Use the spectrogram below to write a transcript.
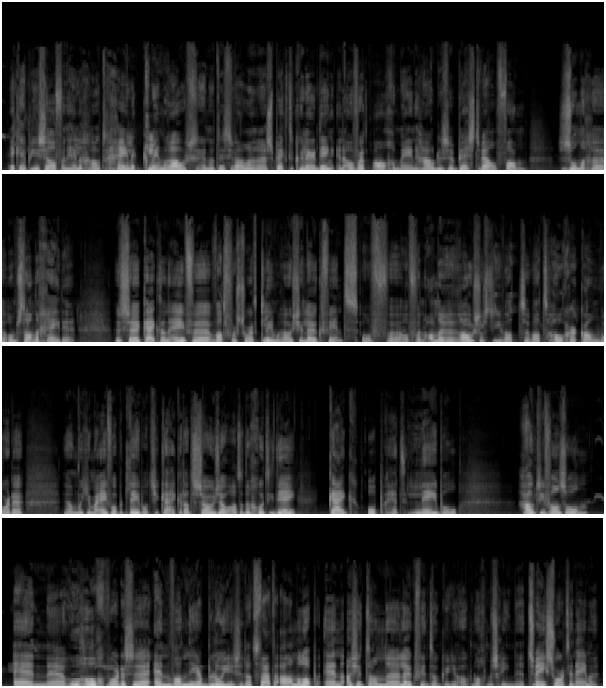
Ik heb hier zelf een hele grote gele klimroos en dat is wel een eh, spectaculair ding. En over het algemeen houden ze best wel van zonnige omstandigheden. Dus eh, kijk dan even wat voor soort klimroos je leuk vindt. Of, eh, of een andere roos als die wat, wat hoger kan worden. Dan moet je maar even op het labeltje kijken. Dat is sowieso altijd een goed idee. Kijk op het label. Houdt die van zon? En eh, hoe hoog worden ze en wanneer bloeien ze? Dat staat er allemaal op. En als je het dan leuk vindt, dan kun je ook nog misschien twee soorten nemen.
